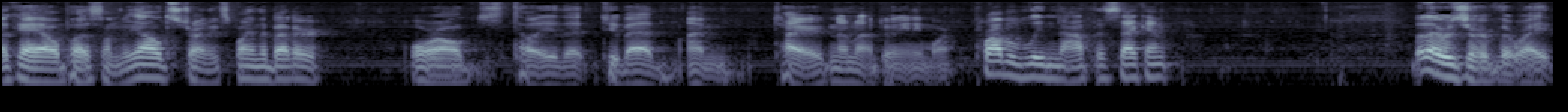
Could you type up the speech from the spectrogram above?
Okay, I'll post something else, try and explain it better, or I'll just tell you that too bad, I'm tired and I'm not doing anymore. Probably not the second, but I reserve the right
